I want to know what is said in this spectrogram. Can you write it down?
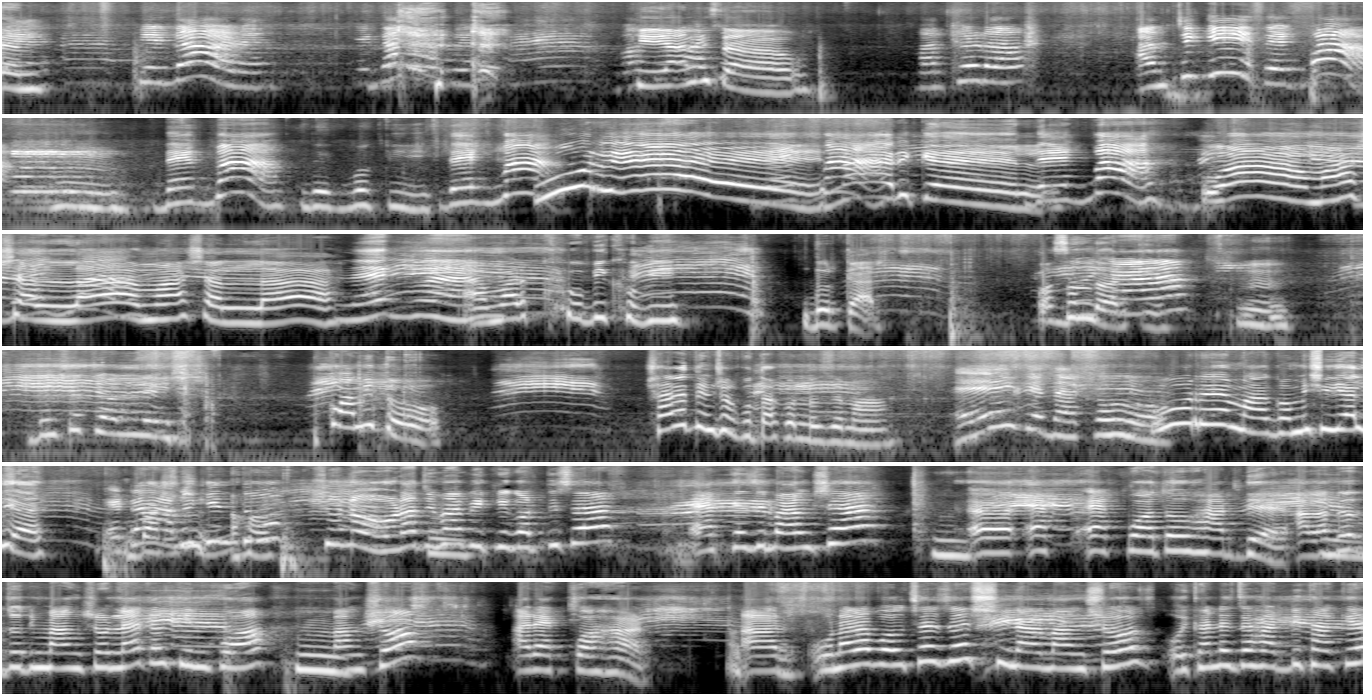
আনছেন কি আনিসাও আনছি কি দেখবা দেখবা দেখব কি দেখবা উরে দেখবা? নারকেল দেখবা ওয়াও মাশাআল্লাহ মাশাআল্লাহ দেখবা আমার খুবই খুবই দরকার পছন্দ আর কি হুম দুশো চল্লিশ। কমই তো সাড়ে তিনশোর কোথা করল যে মা। এই যে দেখো। ওরে মা গমি শিয়ালি আয়। এটা আমি কিন্তু শুনো ওরা যেভাবে বিক্রি করতেছে এক কেজি মাংস এক এক পোয়া তো হাড় দেয়। আলাদা যদি মাংস নেয় তাহলে তিন পোয়া। মাংস আর এক পোয়া হাড়। আর ওনারা বলছে যে সিনার মাংস ওইখানে যে হাড্ডি থাকে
